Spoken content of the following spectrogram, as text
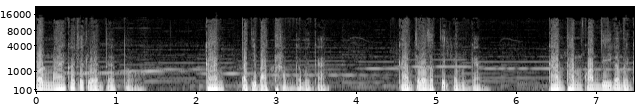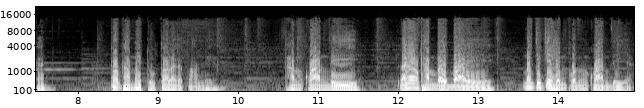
ต้นไม้ก็จะเจริญเติบโต การปฏิบัติธรรมก็เหมือนกัน การเจริญสติก็เหมือนกัน การทำความดีก็เหมือนกัน ต้องทำให้ถูกต้องแล้วก็ต่อเนื่องทำความดี แล้วก็ต้องทำบ่อยๆ มันจึงจะเห็นผลความดีอะ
